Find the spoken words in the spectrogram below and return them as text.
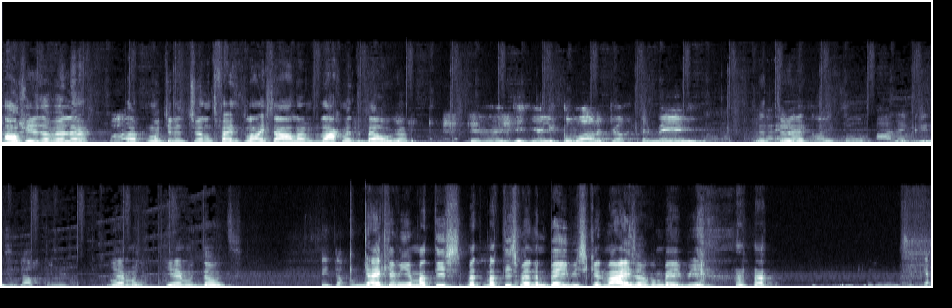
als jullie dat willen, dan moeten jullie de 250 likes halen. En vandaag met de Belgen. Eh, die- Jullie komen allemaal achter mij. Ja, tuurlijk. Ah nee, Queen zit achter me. Jij moet, jij moet dood. Niet op Kijk hem hier, Mathies met, Mathies met een babyskin, maar hij is ook een baby. Ja,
